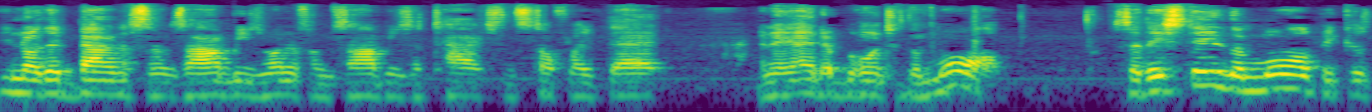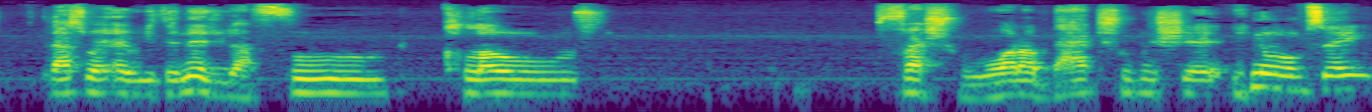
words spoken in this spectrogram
you know, they balance some zombies, running from zombies attacks and stuff like that. And they end up going to the mall. So they stay in the mall because that's where everything is. You got food, clothes, fresh water, bathroom and shit. You know what I'm saying?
